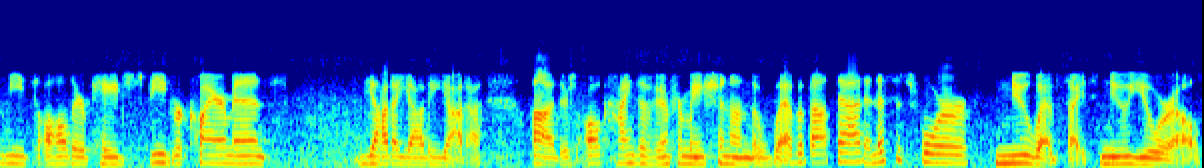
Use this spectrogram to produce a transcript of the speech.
meets all their page speed requirements, yada, yada, yada. Uh, there's all kinds of information on the web about that, and this is for new websites, new URLs.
